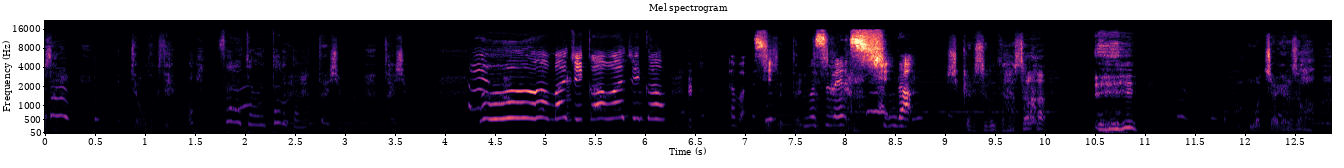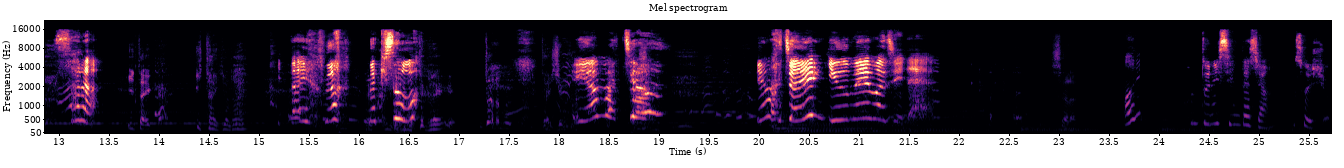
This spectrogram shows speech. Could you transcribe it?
さら。手をどけて。サラちゃん撃たれた？大丈夫大丈夫。マジかマジか。やばし娘死んだ。しっかりするんだ。さらえー、持ち上げるぞ。さら痛いか？痛いよな。痛いよな。泣きそう。頼む。大丈夫だ。山ちゃん。山ちゃん演技うめえマジでさら本当に死んだじゃん。嘘でしょ。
